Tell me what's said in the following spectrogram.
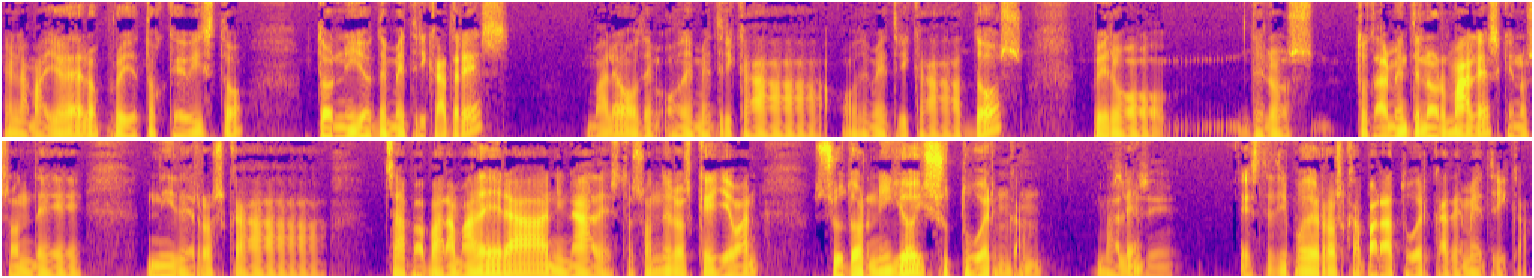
en la mayoría de los proyectos que he visto tornillos de métrica 3, ¿vale? O de, o de métrica o de métrica 2, pero de los totalmente normales, que no son de ni de rosca chapa para madera, ni nada de esto, son de los que llevan su tornillo y su tuerca. ¿Vale? Este tipo de rosca para tuerca de métrica.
